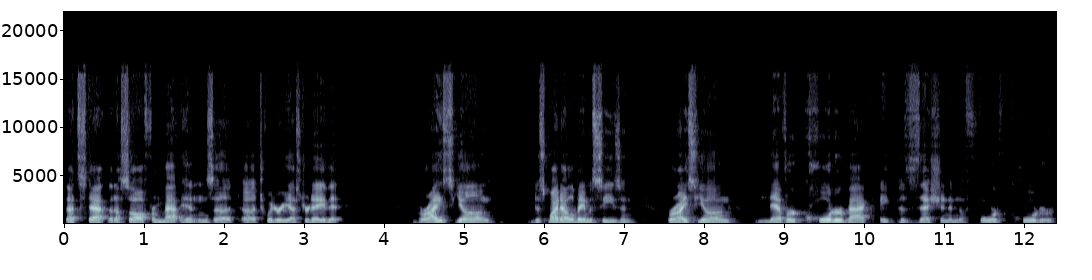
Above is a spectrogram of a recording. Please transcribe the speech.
That stat that I saw from Matt Hinton's uh, uh Twitter yesterday that Bryce Young, despite Alabama's season, Bryce Young never quarterbacked a possession in the fourth quarter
